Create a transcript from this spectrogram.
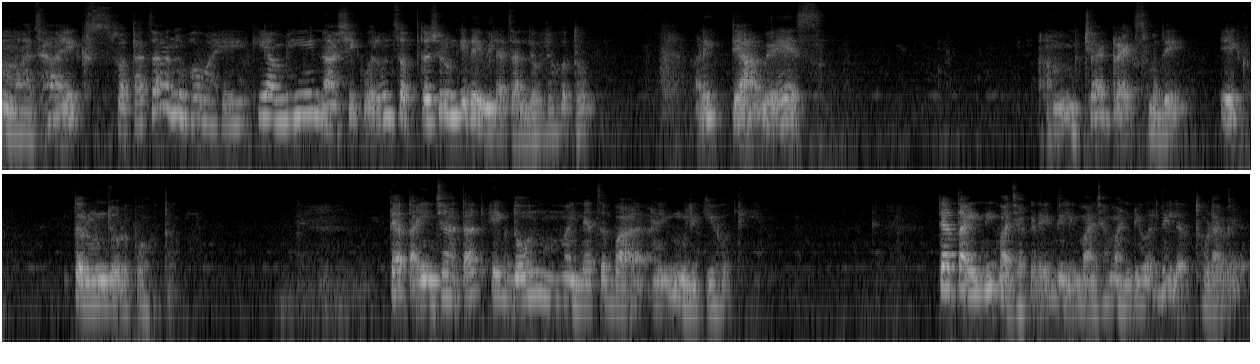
माझा एक स्वतःचा अनुभव आहे की आम्ही नाशिकवरून सप्तशृंगी देवीला चाललेलो होतो. आणि त्यावेळेस आमच्या ट्रॅक्समध्ये एक तरुण जोडपं होतं. त्या ताईंच्या हातात एक दोन महिन्याचं बाळ आणि मुलगी होती. त्या ताईंनी माझ्याकडे दिली माझ्या मांडीवर दिलं थोडा वेळ.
